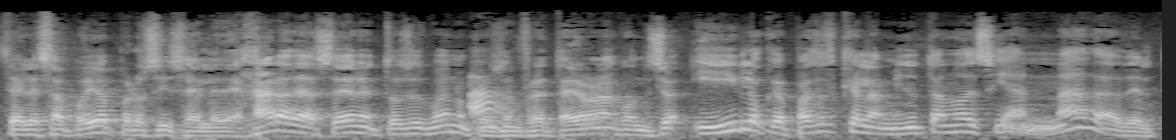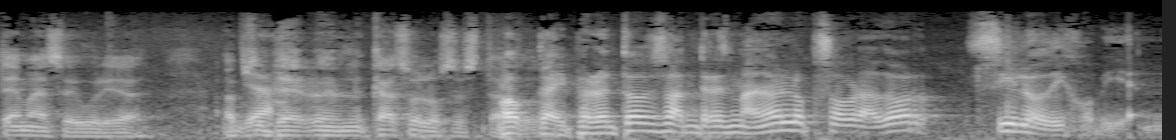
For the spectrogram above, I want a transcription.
se les apoyó, pero si se le dejara de hacer, entonces, bueno, pues Ah. enfrentaría una condición. Y lo que pasa es que la minuta no decía nada del tema de seguridad, Ya. en el caso de los estados. Ok, pero entonces Andrés Manuel López Obrador sí lo dijo bien.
